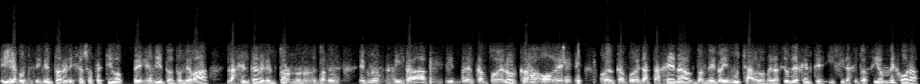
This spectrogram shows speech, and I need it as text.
y acontecimientos religiosos festivos pequeñitos, donde va la gente del entorno, ¿no? Entonces, en una ermita del campo de Lorca o, de, o del campo de Cartagena, donde no hay mucha aglomeración de gente, y si la situación mejora,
